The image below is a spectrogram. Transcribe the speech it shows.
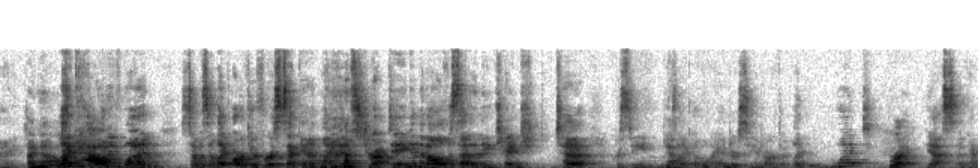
write? I know. Like, how did one? So was it like Arthur for a second, like instructing, and then all of a sudden he changed to Christine? It's Yeah. like, oh, I understand Arthur. Like, what? right. Yes. Okay.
